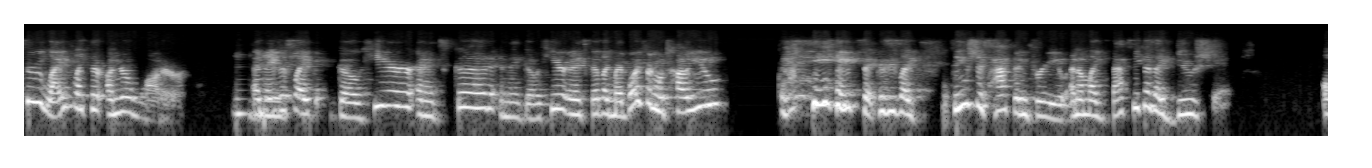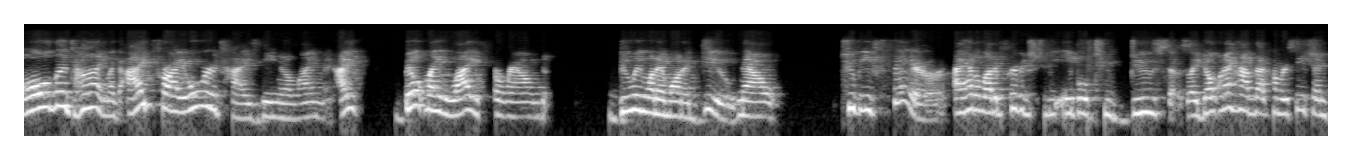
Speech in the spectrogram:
through life like they're underwater. Mm-hmm. And they mm-hmm. just like go here and it's good, and they go here and it's good. Like my boyfriend will tell you he hates it because he's like, things just happen for you. And I'm like, that's because I do shit all the time. Like I prioritize being in alignment. I built my life around doing what I want to do. Now, to be fair, I had a lot of privilege to be able to do so. So I don't want to have that conversation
